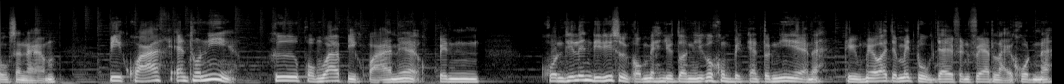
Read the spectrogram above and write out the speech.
ลงสนาม ปีขวาแอนโทนีคือผมว่าปีขวาเนี่ยเป็น คนที่เล่นดีที่สุดของแมนยูตอนนี้ก็คงเป็นแอนโทนีนะ ถึงแม้ว่าจะไม่ถูกใจแฟนๆหลายคนนะ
